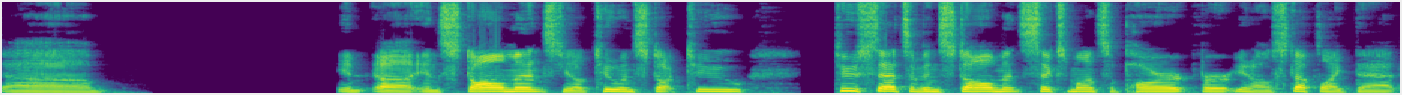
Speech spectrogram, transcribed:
uh, in uh, installments. You know, two insta- two two sets of installments, six months apart for you know stuff like that.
